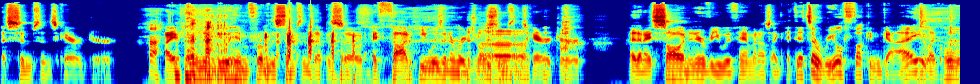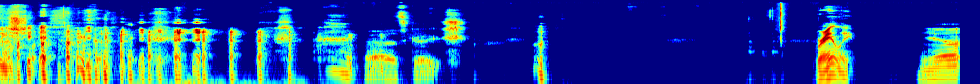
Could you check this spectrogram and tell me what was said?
a Simpsons character. I only knew him from the Simpsons episode. I thought he was an original Simpsons character. And then I saw an interview with him and I was like, that's a real fucking guy? Like, holy shit. oh, that's great. Brantley. Yeah,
